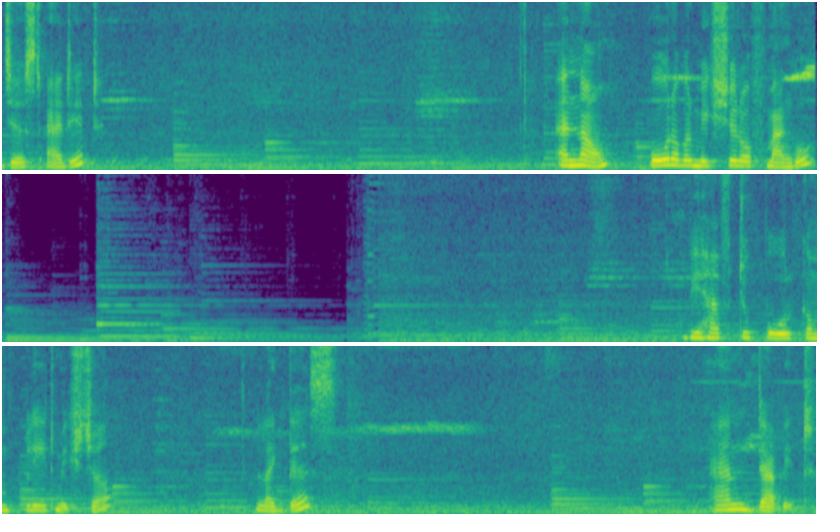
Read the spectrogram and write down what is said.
just add it and now pour our mixture of mango we have to pour complete mixture like this and dab it.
